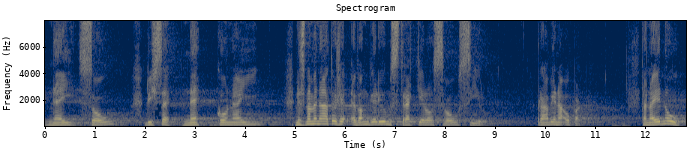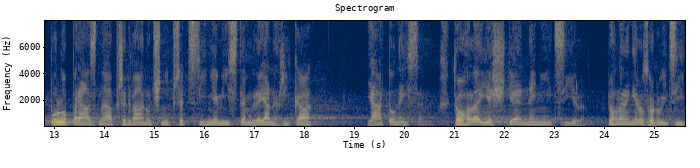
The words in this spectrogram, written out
nejsou, když se nekonají, Neznamená to, že evangelium ztratilo svou sílu. Právě naopak. Ta najednou poloprázdná předvánoční předsíň je místem, kde Jan říká, já to nejsem. Tohle ještě není cíl. Tohle není rozhodující.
